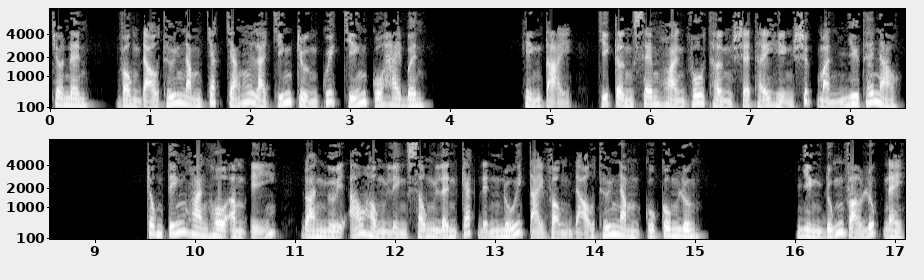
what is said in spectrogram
Cho nên, vòng đảo thứ năm chắc chắn là chiến trường quyết chiến của hai bên. Hiện tại, chỉ cần xem Hoàng Vô Thần sẽ thể hiện sức mạnh như thế nào. Trong tiếng hoang hô ầm ĩ, đoàn người áo hồng liền xông lên các đỉnh núi tại vòng đảo thứ năm của Côn Luân. Nhưng đúng vào lúc này,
